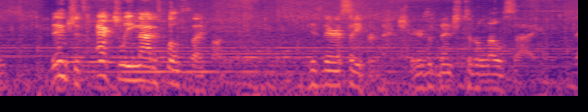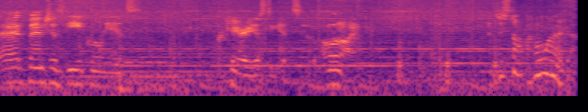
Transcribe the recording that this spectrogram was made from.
This bench is actually not as close as I thought. Is there a safer bench? There's a bench to the low side. That bench is equally as precarious to get to. Hold on. I just don't, I don't want to die.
